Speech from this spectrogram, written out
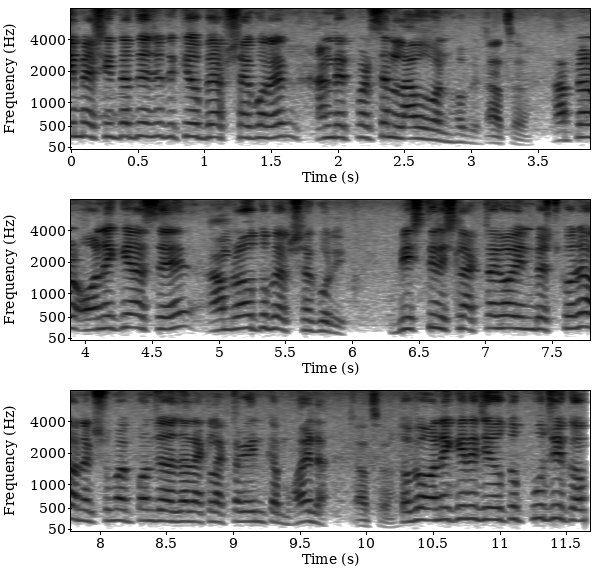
এই মেশিনটা দিয়ে যদি কেউ ব্যবসা করেন হান্ড্রেড পার্সেন্ট লাভবান হবে। আচ্ছা। আপনার অনেকে আছে আমরাও তো ব্যবসা করি। বিশ তিরিশ লাখ টাকাও ইনভেস্ট করে অনেক সময় পঞ্চাশ হাজার এক লাখ টাকা ইনকাম হয় না। আচ্ছা। তবে অনেকেরই যেহেতু পুঁজি কম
